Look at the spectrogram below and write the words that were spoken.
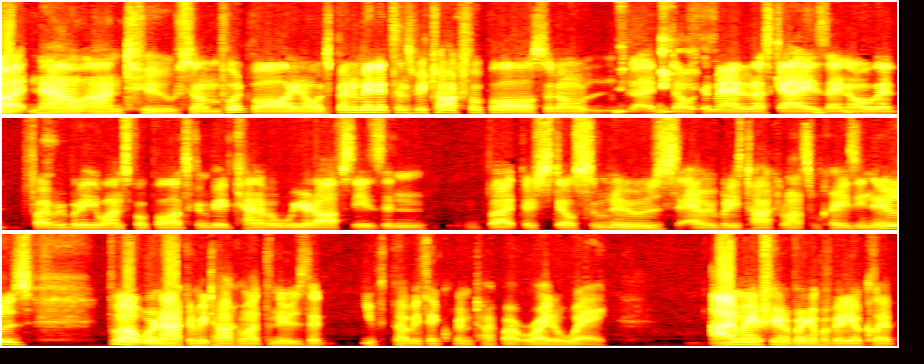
But now on to some football. You know it's been a minute since we talked football, so don't uh, don't get mad at us, guys. I know that for everybody who wants football, it's going to be kind of a weird off season, but there's still some news. Everybody's talking about some crazy news but we're not going to be talking about the news that you probably think we're going to talk about right away. I'm actually going to bring up a video clip.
